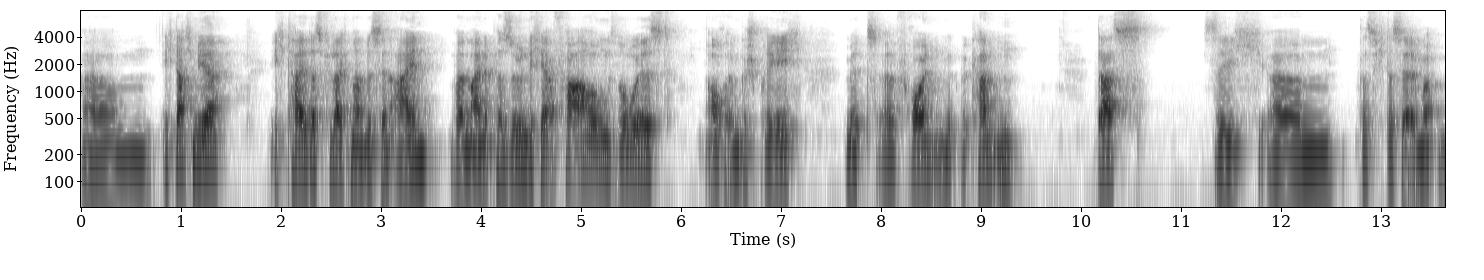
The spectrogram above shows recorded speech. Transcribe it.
ähm, ich dachte mir, ich teile das vielleicht mal ein bisschen ein, weil meine persönliche Erfahrung so ist, auch im Gespräch mit äh, Freunden, mit Bekannten, dass sich ähm, dass sich das ja immer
